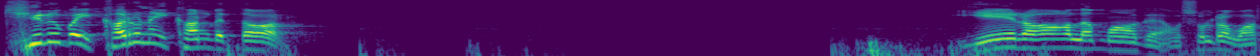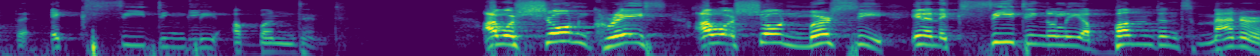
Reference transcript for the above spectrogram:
கிருபை கருணை காண்பித்தார். ஏராளமாக அவன் சொல்ற வார்த்தை exceedingly abundant I was shown grace, I was shown mercy in an exceedingly abundant manner.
